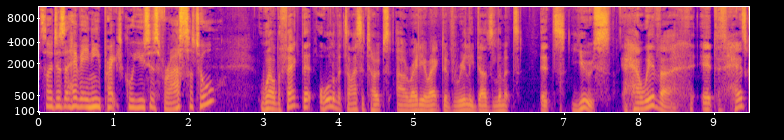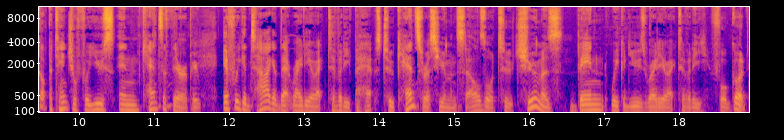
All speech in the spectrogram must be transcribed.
So does it have any practical uses for us at all? Well, the fact that all of its isotopes are radioactive really does limit its use. However, it has got potential for use in cancer therapy. If we could target that radioactivity perhaps to cancerous human cells or to tumours, then we could use radioactivity for good.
